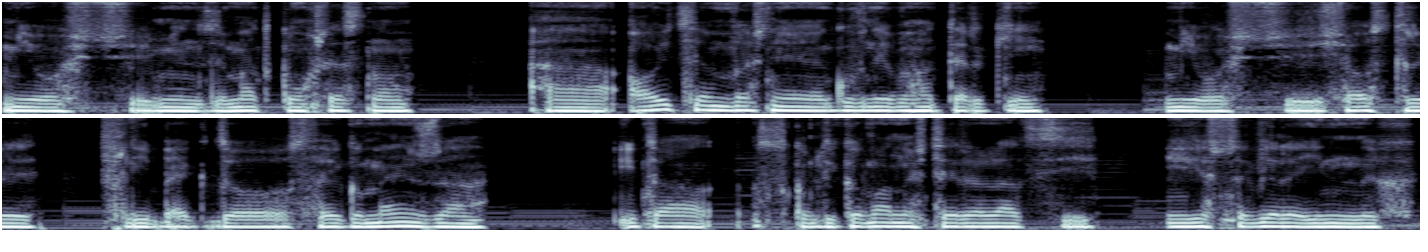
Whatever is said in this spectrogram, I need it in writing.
miłość między matką chrzestną a ojcem właśnie głównej bohaterki, miłość siostry, Fleabag do swojego męża i ta skomplikowaność tej relacji i jeszcze wiele innych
